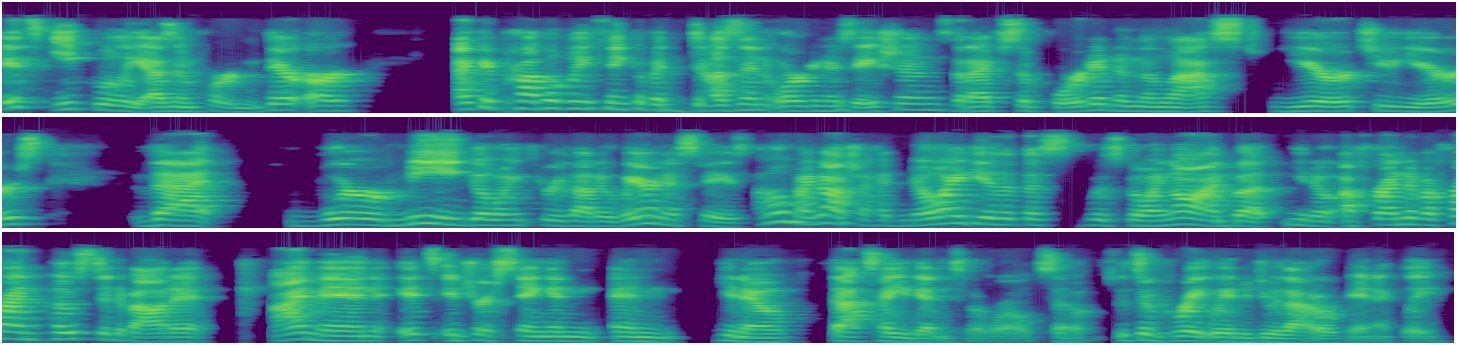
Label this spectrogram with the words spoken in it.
it's equally as important. There are, I could probably think of a dozen organizations that I've supported in the last year or two years that were me going through that awareness phase. Oh my gosh, I had no idea that this was going on, but you know, a friend of a friend posted about it. I'm in, it's interesting and and you know, that's how you get into the world. So, it's a great way to do that organically.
